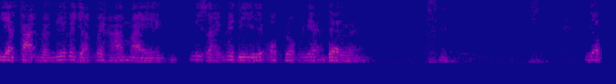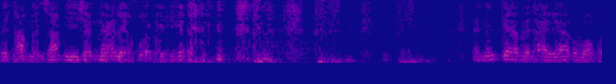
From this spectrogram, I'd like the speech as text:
มีอาการแบบนี้ก็อยากไปหาใหม่ นิสัยไม่ดีอบรมเนี้ยได้เลยอย่าไปทำเหมือนสามีฉันนะเลยพูดแบบนี้ก็ได้อันนั้นแก้ไม่ได้แล้วก็บอกไป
